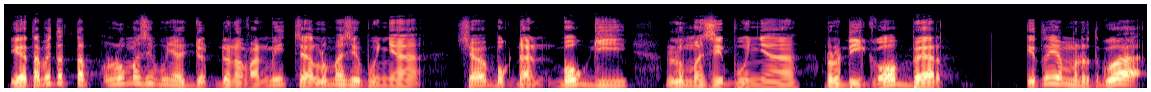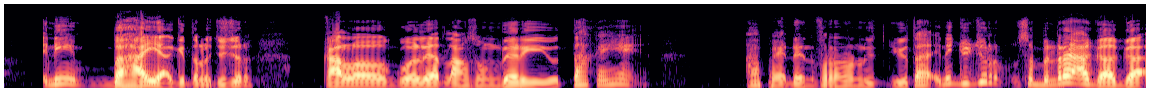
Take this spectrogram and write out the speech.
ya tapi tetap lu masih punya Donovan Mitchell, lu masih punya siapa Bogdan Bogi, lu masih punya Rudy Gobert. Itu yang menurut gua ini bahaya gitu loh. Jujur kalau gua lihat langsung dari Utah kayaknya apa ya Denver Utah ini jujur sebenarnya agak-agak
